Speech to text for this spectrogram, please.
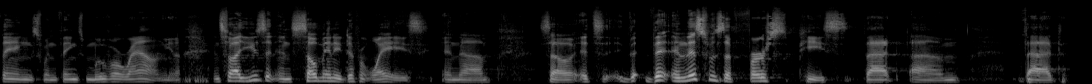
things when things move around. You know, and so I use it in so many different ways. And um, so it's, th- th- and this was the first piece that um, that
